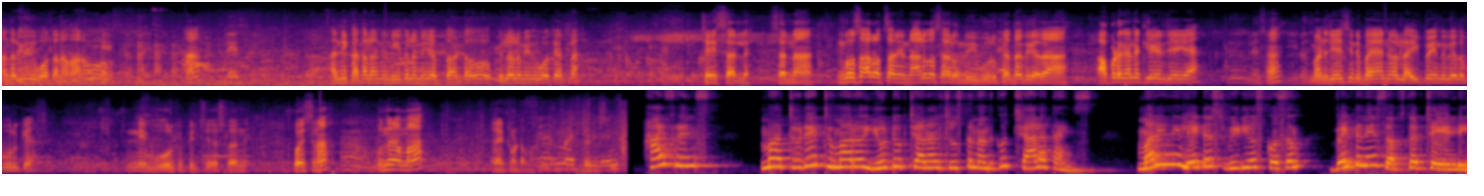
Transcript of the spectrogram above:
అందరి మీదకి పోతున్నావా నువ్వు? ఆ? అన్ని కథలన్నీ నీతులన్నీ చెప్తా ఉంటావు. పిల్లల మీదకి పోతే ఎట్లా? చేస్తారులే సరేనా ఇంకోసారి వచ్చా నేను నాలుగోసారి ఉంది ఈ ఊరు పెద్దది కదా. అప్పటికన్నా క్లియర్ చేయా? మనం చేసింది భయాన్ని వల్ల అయిపోయింది కదా ఊరికే. నీ ఊరికి పిచ్చేస్తాను పోయిస్తున్నా? ఉందినమ్మా రైట్ ఉంటామా హాయ్ ఫ్రెండ్స్ మా టుడే టుమారో యూట్యూబ్ ఛానల్ చూస్తున్నందుకు చాలా థ్యాంక్స్ మరిన్ని లేటెస్ట్ వీడియోస్ కోసం వెంటనే సబ్స్క్రైబ్ చేయండి.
